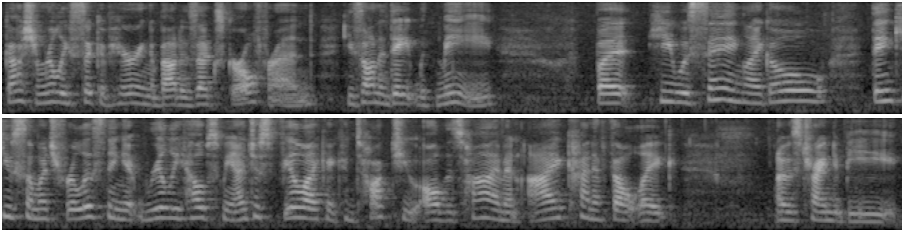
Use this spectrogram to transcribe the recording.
gosh i'm really sick of hearing about his ex-girlfriend. He's on a date with me. But he was saying like oh thank you so much for listening. It really helps me. I just feel like i can talk to you all the time. And i kind of felt like I was trying to be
